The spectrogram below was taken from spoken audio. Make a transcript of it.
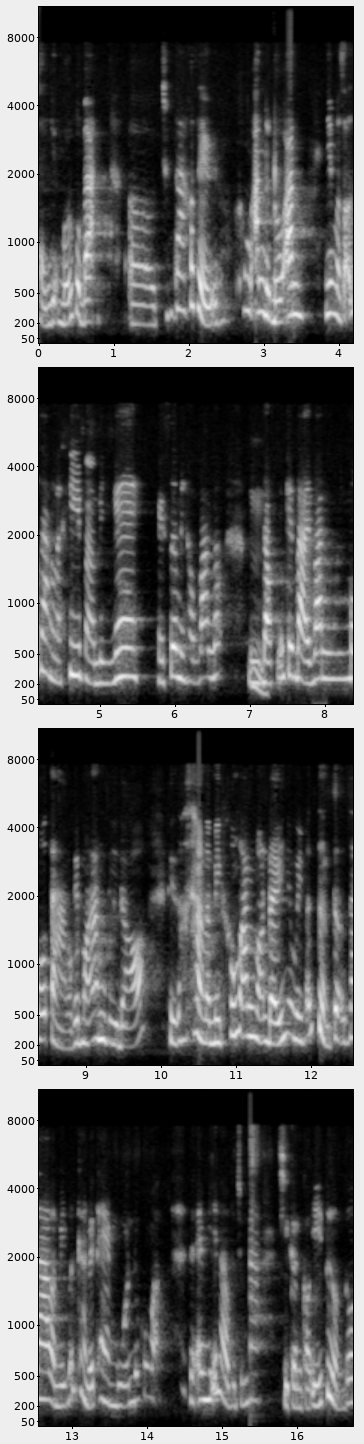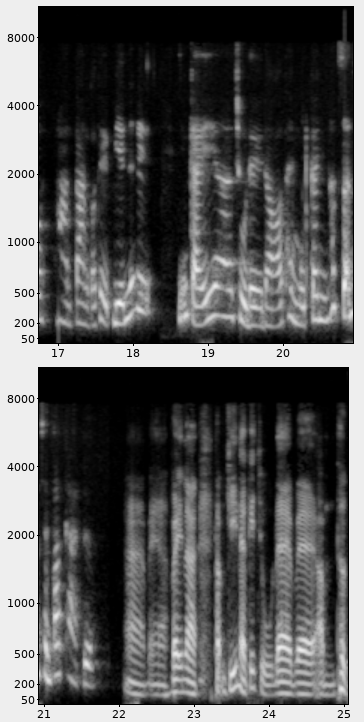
trải nghiệm mới của bạn. Uh, chúng ta có thể không ăn được đồ ăn nhưng mà rõ ràng là khi mà mình nghe ngày xưa mình học văn đó mình ừ. đọc những cái bài văn mô tả một cái món ăn gì đó thì rõ ràng là mình không ăn món đấy nhưng mình vẫn tưởng tượng ra và mình vẫn cảm thấy thèm muốn đúng không ạ thì em nghĩ là chúng ta chỉ cần có ý tưởng thôi hoàn toàn có thể biến những cái những cái ờ, chủ đề đó thành một kênh hấp dẫn trên podcast được À, à vậy là thậm chí là cái chủ đề về ẩm thực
